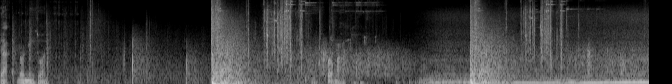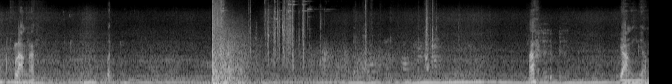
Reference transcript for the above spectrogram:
อย่าโดนยิงสวนเปิดมาก่อนข้างหลังนะเฮ้ย อะยังยัง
